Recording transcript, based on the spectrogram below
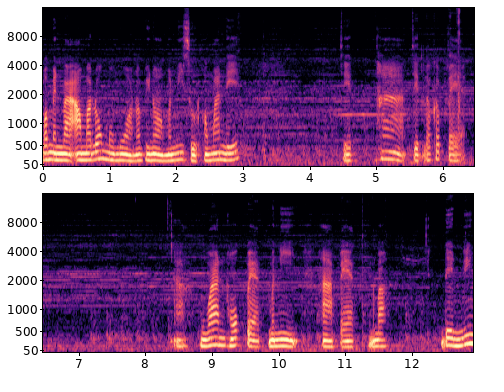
บ่แมนว่าเอามาลงมั่วๆเนาะพี่น้องมันมีสูตรของมันเด้เจ็ดห้าเจ็ดแล้วก็แปดอะหมู่บ้านหกแปดมือนี้ห้าแปดเห็นบ่ เด่นวิ่ง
